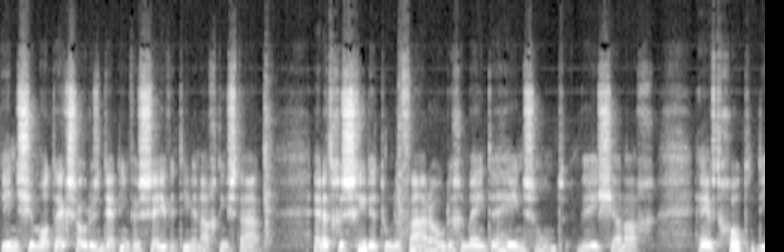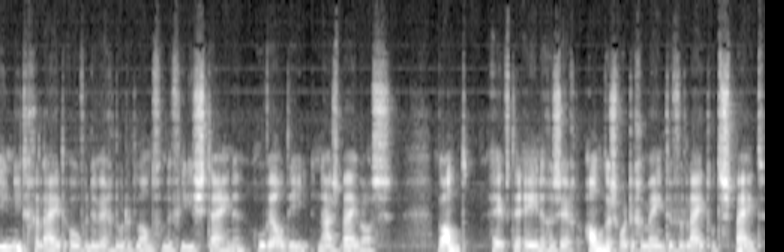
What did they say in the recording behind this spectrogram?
In Shemot, Exodus 13, vers 17 en 18 staat, en het geschiedde toen de farao de gemeente heen zond, Beshalach, heeft God die niet geleid over de weg door het land van de Filistijnen, hoewel die naastbij was. Want, heeft de ene gezegd, anders wordt de gemeente verleid tot spijt.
